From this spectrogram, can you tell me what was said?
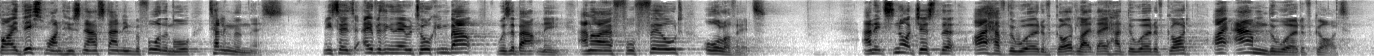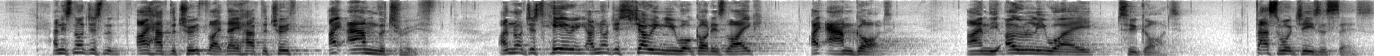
by this one who's now standing before them all, telling them this. he says, Everything they were talking about was about me, and I have fulfilled all of it. And it's not just that I have the word of God like they had the word of God, I am the word of God. And it's not just that I have the truth like they have the truth, I am the truth. I'm not just hearing, I'm not just showing you what God is like, I am God. I'm the only way to God. That's what Jesus says.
